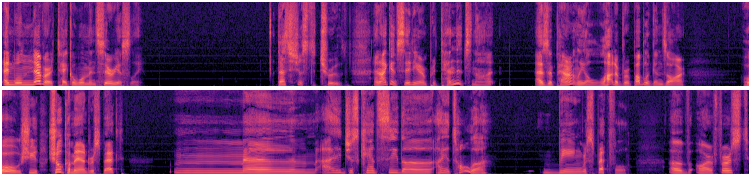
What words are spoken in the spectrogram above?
and will never take a woman seriously. That's just the truth. And I can sit here and pretend it's not, as apparently a lot of Republicans are. Oh, she she'll command respect. Mm, uh, I just can't see the Ayatollah being respectful of our first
